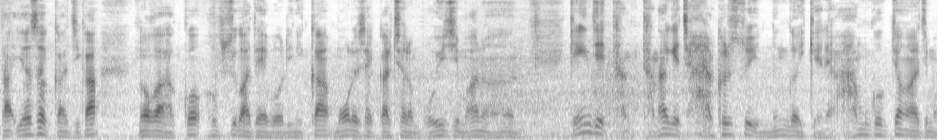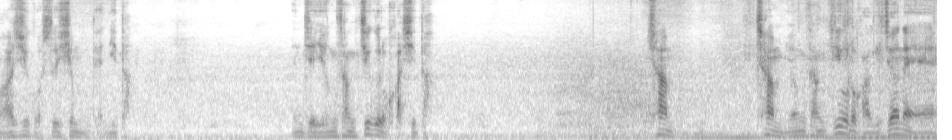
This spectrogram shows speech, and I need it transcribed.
다 여섯 가지가 녹아갖고 흡수가 돼 버리니까 모래 색깔처럼 보이지만은 굉장히 탄탄하게 잘 클 수 있는 거 있겠네. 아무 걱정하지 마시고 쓰시면 됩니다. 이제 영상 찍으러 가시다. 참참 영상 찍으러 가기 전에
